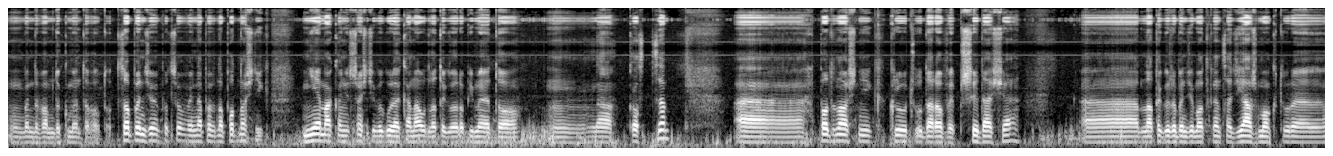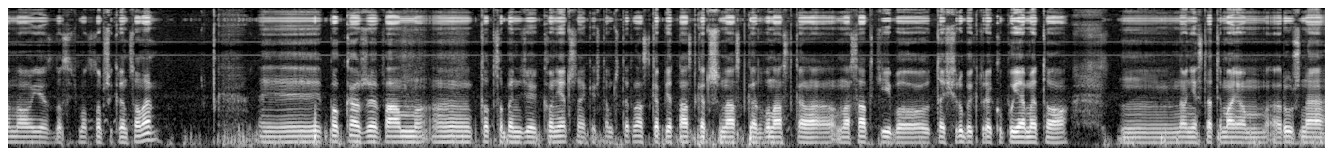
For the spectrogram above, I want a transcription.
mm, będę Wam dokumentował to. Co będziemy potrzebować? Na pewno podnośnik. Nie ma konieczności w ogóle kanału, dlatego robimy to mm, na kostce. E, podnośnik, klucz udarowy przyda się, e, dlatego że będziemy odkręcać jarzmo, które no, jest dosyć mocno przykręcone. Yy, pokażę Wam yy, to, co będzie konieczne, jakieś tam 14, 15, 13, 12 nasadki, bo te śruby, które kupujemy, to mm, no niestety mają różne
